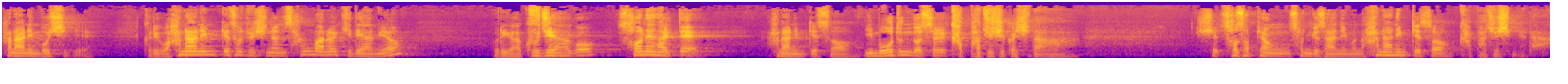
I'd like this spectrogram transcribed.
하나님 보시기에. 그리고 하나님께서 주시는 상관을 기대하며 우리가 구제하고 선행할 때 하나님께서 이 모든 것을 갚아주실 것이다. 서서평 선교사님은 하나님께서 갚아주십니다.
